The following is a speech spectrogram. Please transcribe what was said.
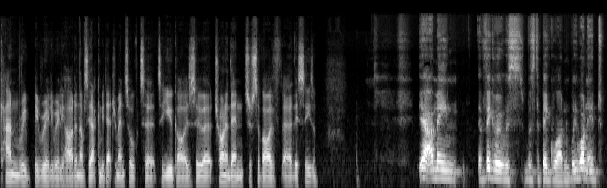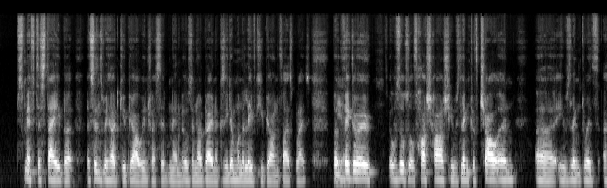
can re- be really, really hard, and obviously that can be detrimental to to you guys who are trying to then to survive uh, this season. Yeah, I mean, Vigouroux was was the big one. We wanted Smith to stay, but as soon as we heard QPR we were interested in him, it was a no brainer because he didn't want to leave QPR in the first place. But yeah. It was all sort of hush hush. He was linked with Charlton. Uh, he was linked with a,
